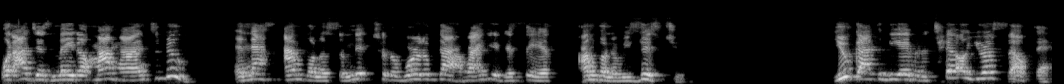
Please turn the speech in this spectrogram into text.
what I just made up my mind to do. And that's, I'm going to submit to the word of God right here that says, I'm going to resist you. You got to be able to tell yourself that.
